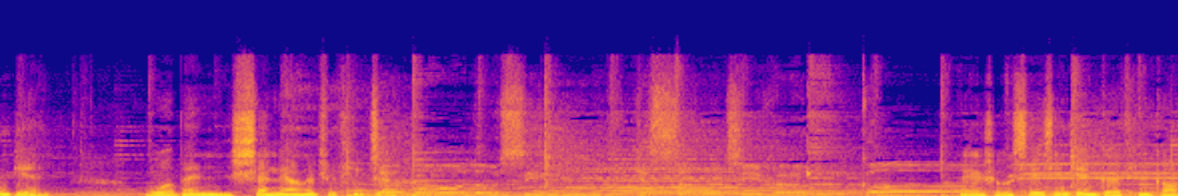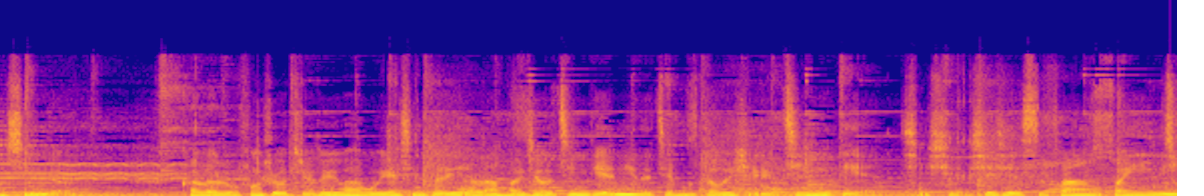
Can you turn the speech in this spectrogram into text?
云变。我本善良的主题歌。那个时候写信点歌挺高兴的。快乐如风说绝对意外，五月星河夜郎怀旧》经典，你的节目都是经典，谢谢谢谢四方，欢迎你。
